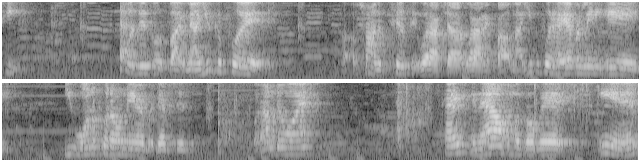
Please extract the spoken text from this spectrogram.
piece. That's what this looks like. Now you could put, I'm trying to tilt it without y'all, without it falling out. You can put however many eggs you wanna put on there, but that's just what I'm doing. Okay, and now I'm gonna go back in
